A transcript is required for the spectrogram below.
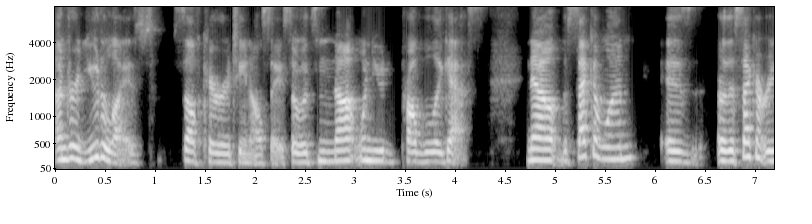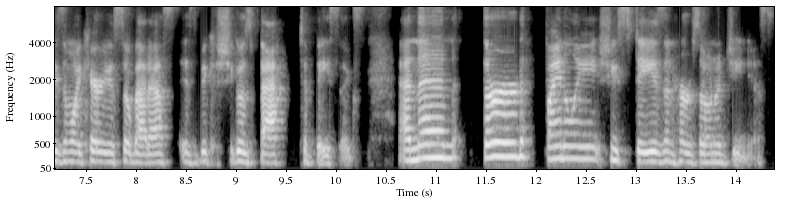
underutilized self care routine, I'll say. So it's not one you'd probably guess. Now, the second one is, or the second reason why Carrie is so badass is because she goes back to basics. And then third, finally, she stays in her zone of genius.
